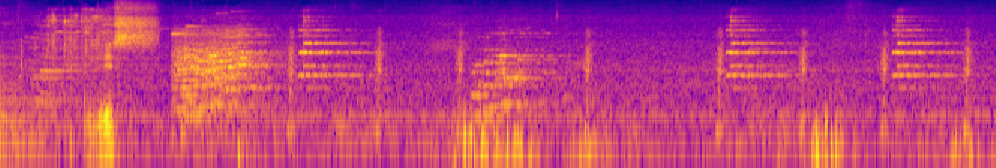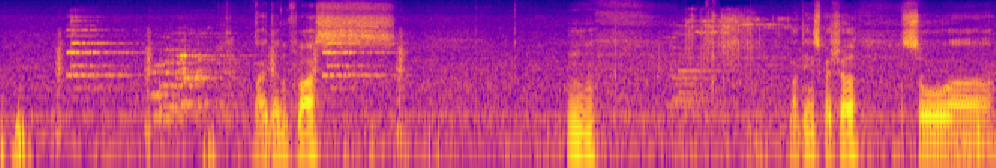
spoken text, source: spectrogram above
Mm, this Titan Flask hmm. Nothing special. So uh,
